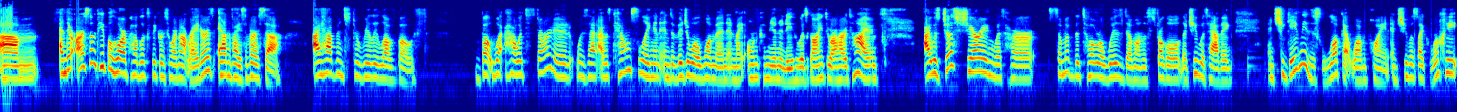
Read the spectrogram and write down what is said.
Um, and there are some people who are public speakers who are not writers, and vice versa. I happen to really love both. But what, how it started was that I was counseling an individual woman in my own community who was going through a hard time. I was just sharing with her some of the Torah wisdom on the struggle that she was having. And she gave me this look at one point and she was like, Ruchi,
